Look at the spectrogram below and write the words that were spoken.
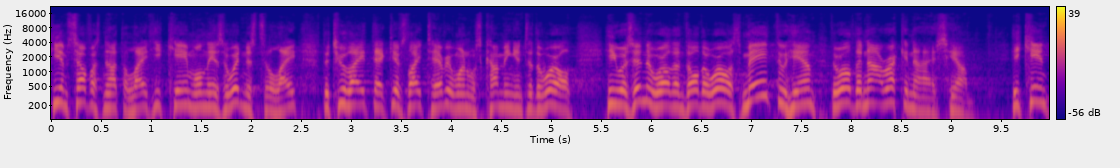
He himself was not the light. He came only as a witness to the light. The true light that gives light to everyone was coming into the world. He was in the world, and though the world was made through him, the world did not recognize him. He came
